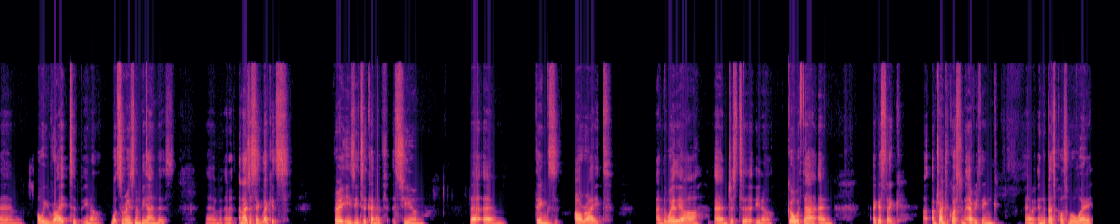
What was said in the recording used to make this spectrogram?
Um, are we right to you know what's the reason behind this? Um, and and I just think like it's very easy to kind of assume that um, things are right and the way they are, and just to you know go with that. And I guess like I'm trying to question everything um, in the best possible way,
